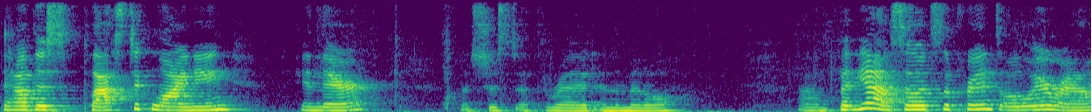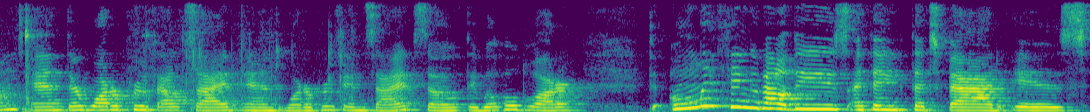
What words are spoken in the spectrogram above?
they have this plastic lining in there. That's just a thread in the middle. Um, but yeah, so it's the print all the way around and they're waterproof outside and waterproof inside, so they will hold water. The only thing about these I think that's bad is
